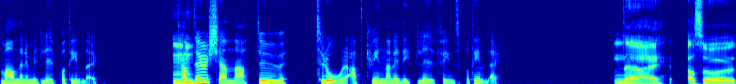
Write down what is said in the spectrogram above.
mannen i mitt liv på Tinder. Mm. Kan du känna att du tror att kvinnan i ditt liv finns på Tinder? Nej, alltså...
